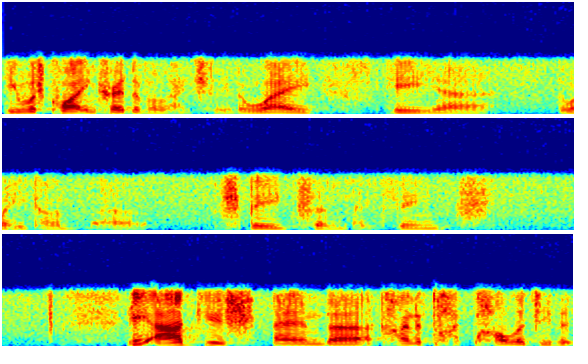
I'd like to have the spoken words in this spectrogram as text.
he was quite incredible, actually, the way he, uh, the way he kind of uh, speaks and, and thinks. He argues and uh, a kind of typology that,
